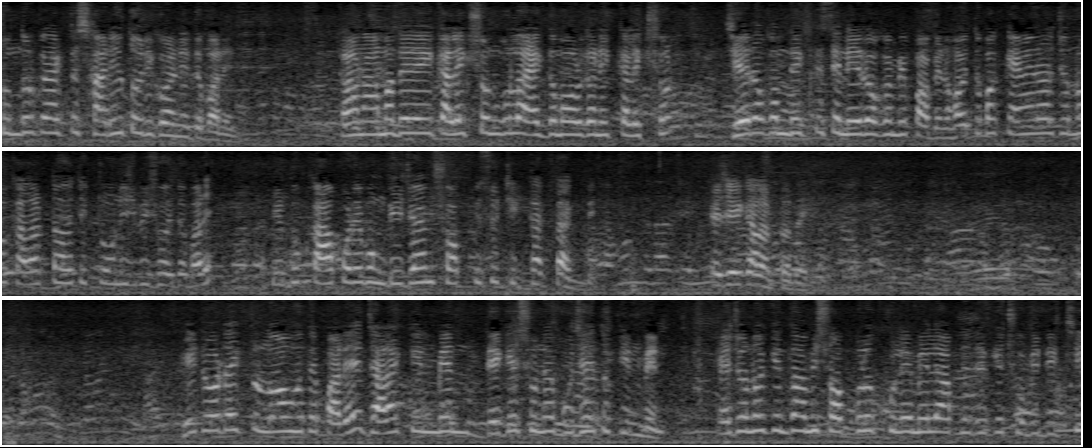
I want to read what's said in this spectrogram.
সুন্দর করে একটা শাড়িও তৈরি করে নিতে পারেন। কারণ আমাদের এই কালেকশনগুলো একদম অর্গানিক কালেকশন। যেরকম দেখতেছেন এরকমই পাবেন। হয়তো বা ক্যামেরার জন্য কালারটা হয়তো একটু উনিশ বিশ হতে পারে, কিন্তু কাপড় এবং ডিজাইন সব কিছু ঠিকঠাক থাকবে। এই যে এই কালারটা দেখেন। ভিডিওটা একটু লং হতে পারে। যারা কিনবেন, দেখে শুনে বুঝেই তো কিনবেন। এজন্য কিন্তু আমি সবগুলো খুলে মেলে আপনাদেরকে ছবি দিচ্ছি।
